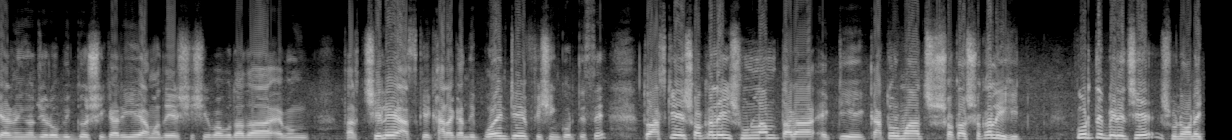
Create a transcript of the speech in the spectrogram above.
কেরানীগঞ্জের অভিজ্ঞ শিকারী আমাদের শিশির বাবু দাদা এবং তার ছেলে আজকে খারাকান্দি পয়েন্টে ফিশিং করতেছে। তো আজকে সকালেই শুনলাম তারা একটি কাতল মাছ সকাল সকালেই হিট করতে পেরেছে, শুনে অনেক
